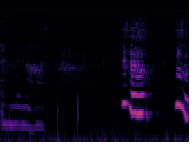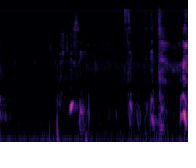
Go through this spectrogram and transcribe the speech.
And then, uh, yeah. Excuse me. It, it,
